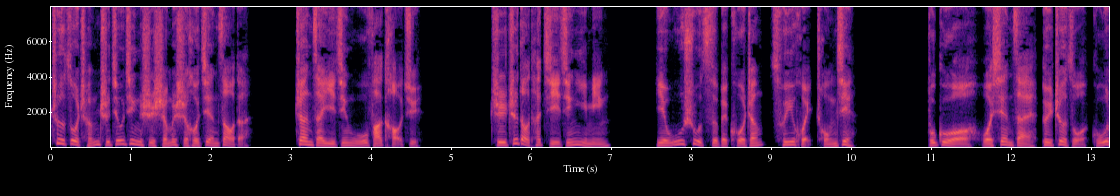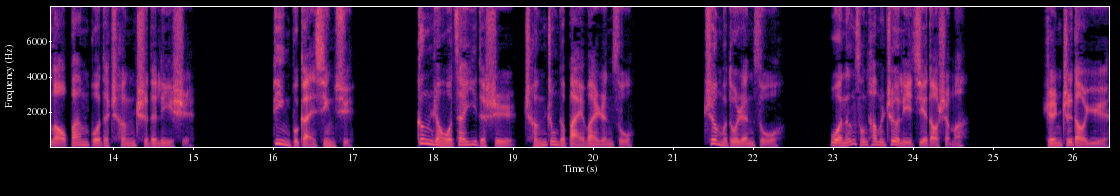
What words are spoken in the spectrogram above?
这座城池究竟是什么时候建造的？站在已经无法考据，只知道它几经易名，也无数次被扩张、摧毁、重建。不过，我现在对这座古老斑驳的城池的历史并不感兴趣，更让我在意的是城中的百万人族。这么多人族，我能从他们这里借到什么？人之道玉。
